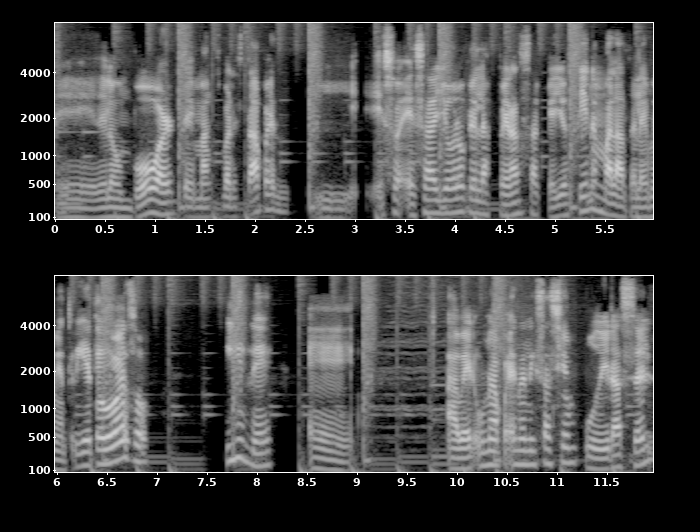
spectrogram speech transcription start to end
eh, del onboard de Max Verstappen y eso, esa yo creo que es la esperanza que ellos tienen, más la telemetría y todo eso. Y de eh, haber una penalización, pudiera ser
